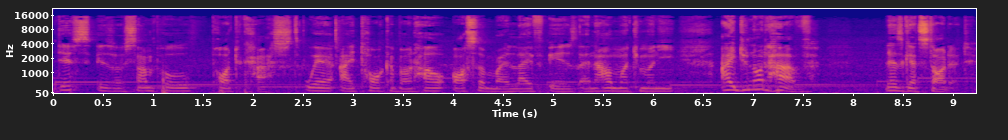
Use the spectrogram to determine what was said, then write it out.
This is a sample podcast where I talk about how awesome my life is and how much money I do not have. Let's get started.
